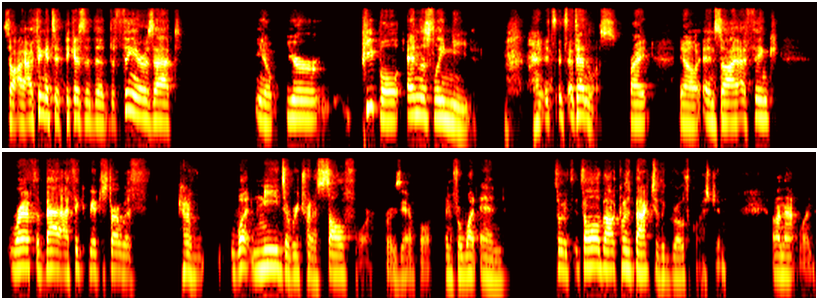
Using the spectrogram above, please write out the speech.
So I, I think it's it because the, the thing here is that you know your people endlessly need. Right? It's, it's it's endless, right? You know, and so I, I think right off the bat, I think we have to start with kind of what needs are we trying to solve for, for example, and for what end. So it's, it's all about, comes back to the growth question on that one.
